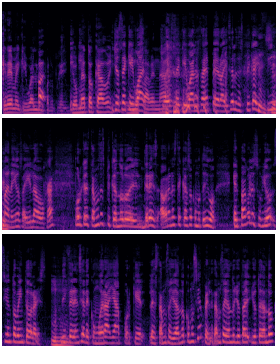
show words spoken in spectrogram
Créeme que igual no porque yo me ha tocado y Yo sé que no igual, saben nada. yo sé que igual no saben, pero ahí se les explica y Sí. firman ellos ahí la hoja, porque le estamos explicando lo del interés. Ahora en este caso, como te digo, el pago le subió 120 dólares, diferencia de cómo era allá, porque le estamos ayudando como siempre, le estamos ayudando, yo, yo estoy dando,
